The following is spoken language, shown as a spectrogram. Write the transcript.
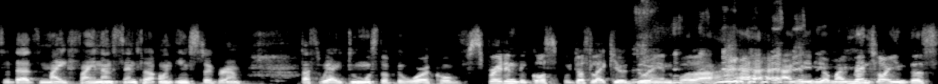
So that's My Finance Center on Instagram. That's where I do most of the work of spreading the gospel, just like you're doing, Bola. I mean, you're my mentor in this.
